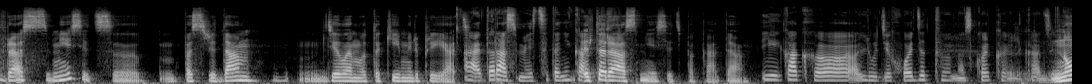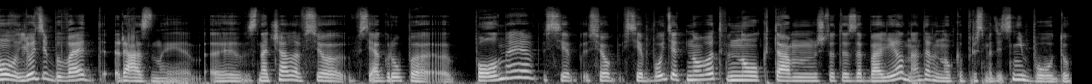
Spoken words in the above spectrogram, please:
в раз в месяц э, по средам делаем вот такие мероприятия. А, это раз в месяц, это не каждый Это раз в месяц пока, да. И как э, люди ходят, насколько велика Ну, люди бывают разные. Э, сначала все, вся группа полная, все, все, все будет, но вот внук там что-то заболел, надо внука присмотреть, не буду.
